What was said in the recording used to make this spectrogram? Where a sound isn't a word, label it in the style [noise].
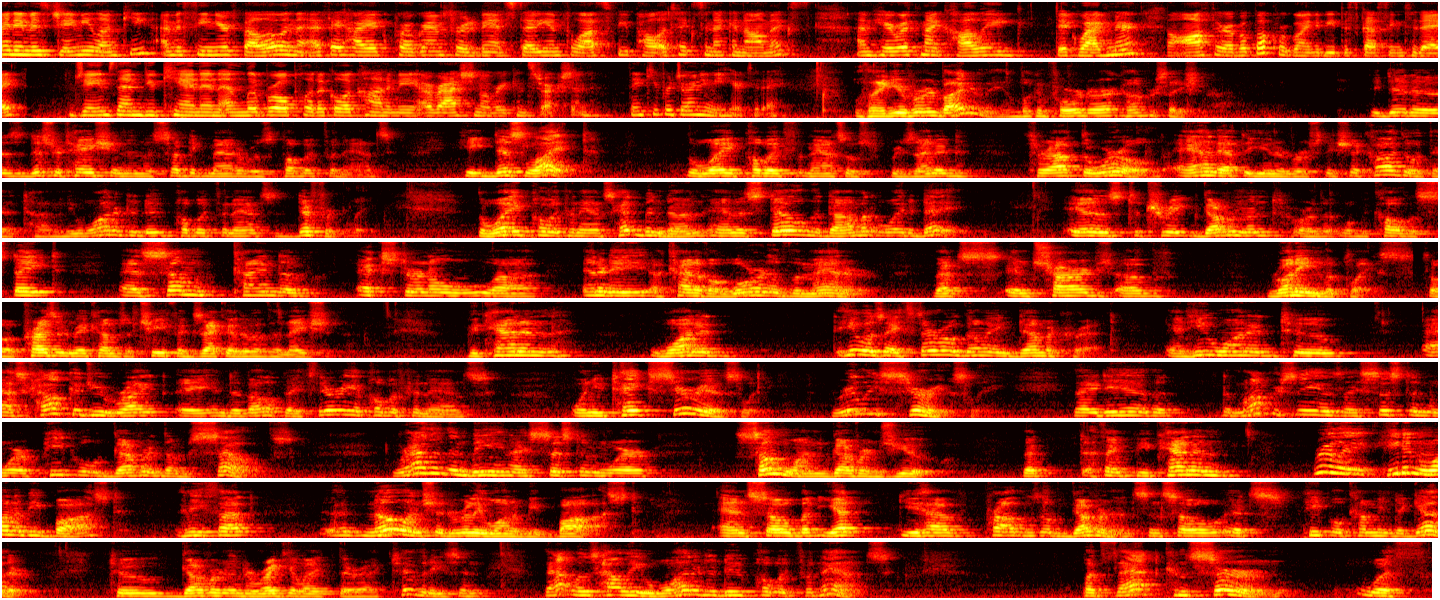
My name is Jayme Lemke. I'm a senior fellow in the F.A. Hayek Program for Advanced Study in Philosophy, Politics, and Economics. I'm here with my colleague Dick Wagner, the author of a book we're going to be discussing today, James M. Buchanan and Liberal Political Economy, A Rational Reconstruction. Thank you for joining me here today. Well, thank you for inviting me. I'm looking forward to our conversation. He did his dissertation and the subject matter was public finance. He disliked the way public finance was presented throughout the world and at the University of Chicago at that time. And he wanted to do public finance differently. The way public finance had been done, and is still the dominant way today, is to treat government, or the, what we call the state, as some kind of external uh, entity, a kind of a lord of the manor that's in charge of running the place. So a president becomes a chief executive of the nation. Buchanan wanted, he was a thoroughgoing Democrat, and he wanted to ask how could you write a and develop a theory of public finance when you take seriously, really seriously, the idea that democracy is a system where people govern themselves rather than being a system where someone governs you. That I think Buchanan really, he didn't want to be bossed, and he thought no one should really want to be bossed. And so, but yet you have problems of governance, and so it's people coming together to govern and to regulate their activities. And that was how he wanted to do public finance. But that concern with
